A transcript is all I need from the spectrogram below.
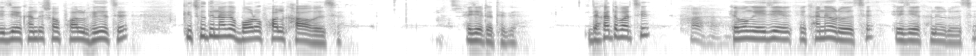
এই যে এখান থেকে সব ফল ভেঙেছে। কিছুদিন আগে বড় ফল খাওয়া হয়েছে এই যে এটা থেকে। দেখাতে পারছি? হ্যাঁ হ্যাঁ এবং এই যে এখানেও রয়েছে এই যে এখানেও রয়েছে।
